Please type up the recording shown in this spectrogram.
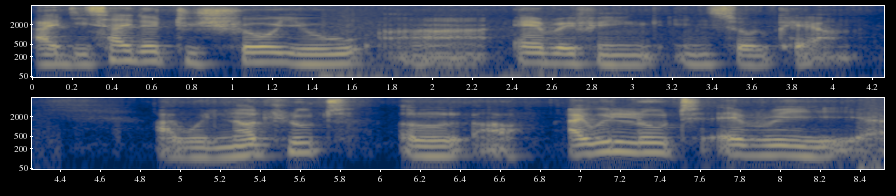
I decided to show you uh, everything in Soul Cairn. I will not loot, uh, I will loot every uh,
